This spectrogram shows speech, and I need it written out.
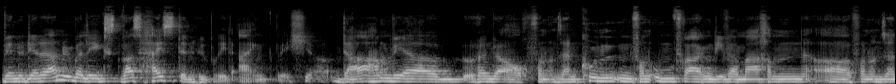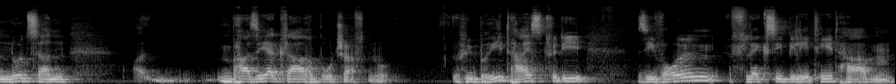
wenn du dir dann überlegst, was heißt denn Hybrid eigentlich? Da haben wir, hören wir auch von unseren Kunden, von Umfragen, die wir machen, äh, von unseren Nutzern, ein paar sehr klare Botschaften. Hybrid heißt für die, sie wollen Flexibilität haben,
